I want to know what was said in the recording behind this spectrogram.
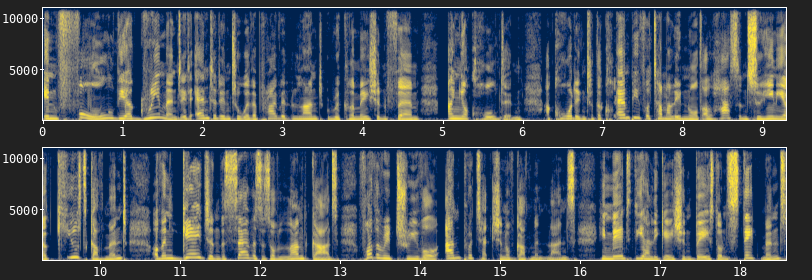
in full the agreement it entered into with the private land reclamation firm Anyok Holden. According to the MP for Tamale North, Al Hassan Suhuyini, accused government of engaging the services of land guards for the retrieval and protection of government lands. He made the allegation based on statements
